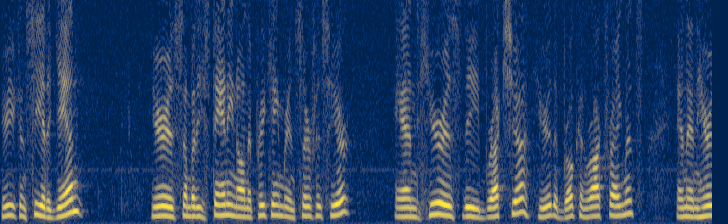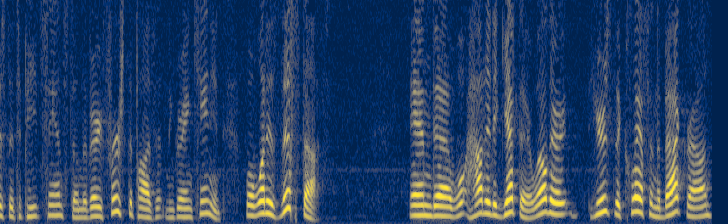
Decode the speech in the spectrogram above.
Here you can see it again. Here is somebody standing on the Precambrian surface here. And here is the breccia, here, the broken rock fragments. And then here's the Tapeats sandstone, the very first deposit in the Grand Canyon. Well, what is this stuff? And uh, how did it get there? Well, there, here's the cliff in the background.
